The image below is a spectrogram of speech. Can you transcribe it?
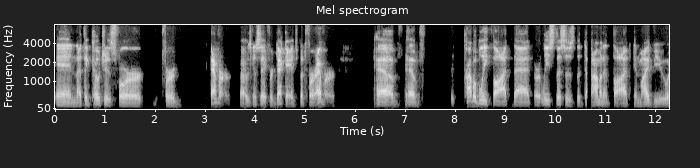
And I think coaches for for ever, I was going to say for decades, but forever, have have probably thought that, or at least this is the dominant thought in my view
